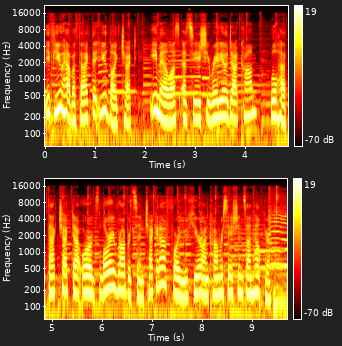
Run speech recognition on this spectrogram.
If you have a fact that you'd like checked, email us at chcradio.com We'll have factcheck.org's Lori Robertson check it out for you here on Conversations on Healthcare.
